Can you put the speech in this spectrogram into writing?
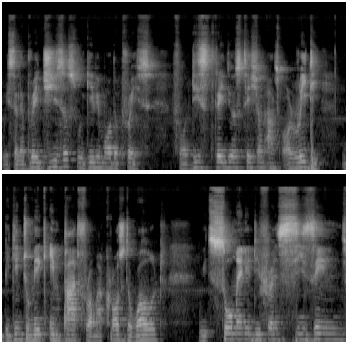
We celebrate jesus we give him all the praise. For this radio station has already begin to make impact from across the world with so many different seasoned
